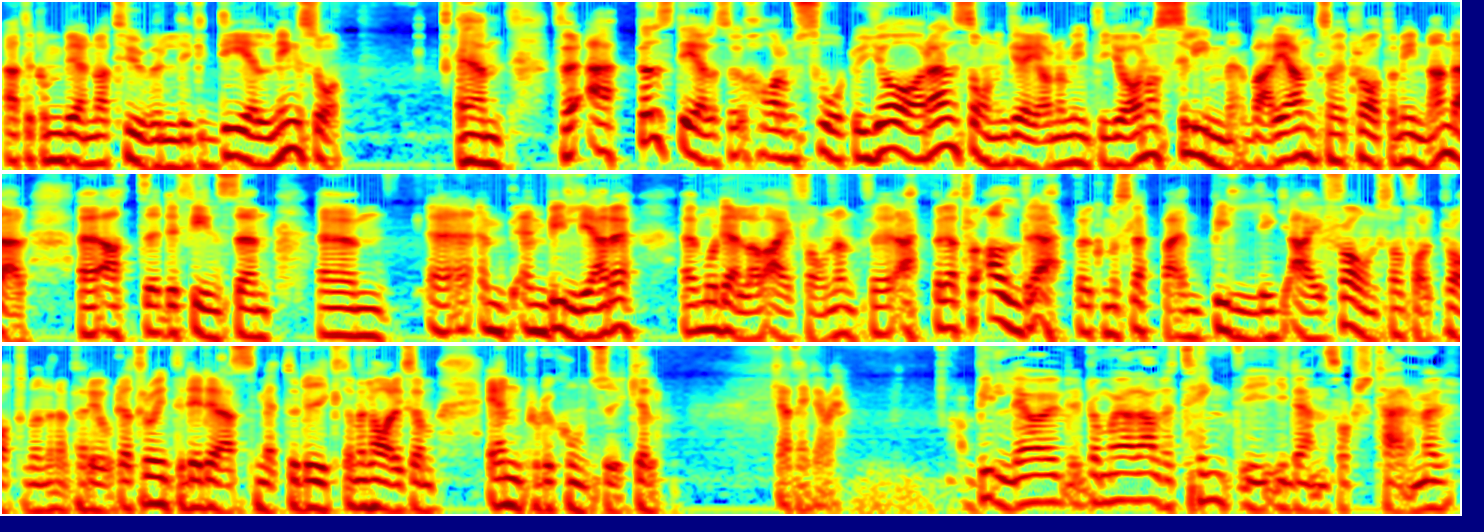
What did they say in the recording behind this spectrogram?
Att det kommer bli en naturlig delning så. Ehm, för Apples del så har de svårt att göra en sån grej om de inte gör någon slim-variant som vi pratade om innan där. Eh, att det finns en, ehm, eh, en, en, billigare eh, modell av iPhonen. För Apple, jag tror aldrig Apple kommer släppa en billig iPhone som folk pratar om under en period. Jag tror inte det är deras metodik. De vill ha liksom en produktionscykel. Kan jag tänka mig. Billiga, de har aldrig tänkt i, i den sorts termer.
